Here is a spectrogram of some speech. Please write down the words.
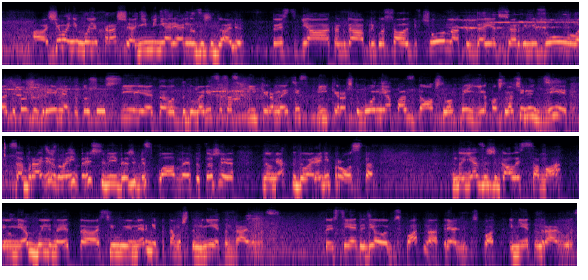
А, чем они были хороши? Они меня реально зажигали. То есть я, когда приглашала девчонок, когда я это все организовывала, это тоже время, это тоже усилие, это вот договориться со спикером, найти спикера, чтобы он не опоздал, чтобы он приехал, чтобы вообще людей собрать, чтобы они пришли даже бесплатно. Это тоже, ну, мягко говоря, непросто. Но я зажигалась сама, и у меня были на это силы и энергии, потому что мне это нравилось. То есть я это делала бесплатно, реально бесплатно, и мне это нравилось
